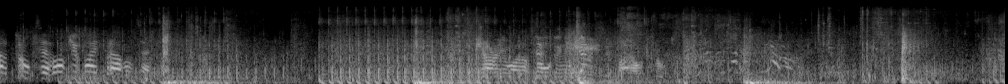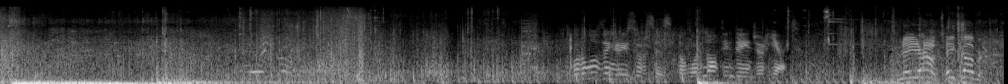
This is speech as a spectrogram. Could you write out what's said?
Our troops have occupied Bravo Sector. Charlie 1 assault initiated by our troops. We're losing resources, but we're not in danger yet. Grenade out! Take cover!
